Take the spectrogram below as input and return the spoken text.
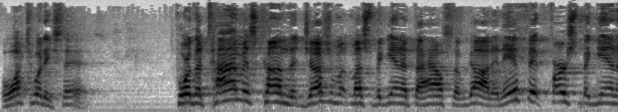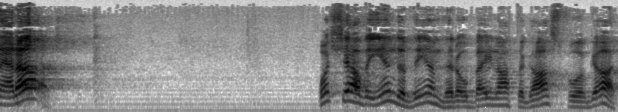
Well, watch what he says. For the time has come that judgment must begin at the house of God. And if it first begin at us, what shall the end of them that obey not the gospel of God?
